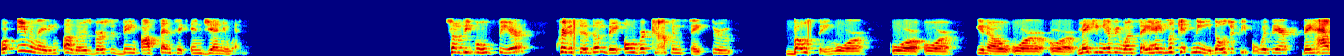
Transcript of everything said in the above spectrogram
or emulating others versus being authentic and genuine. Some people who fear criticism, they overcompensate through boasting or or or you know or or making everyone say hey look at me. Those are people with their they have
